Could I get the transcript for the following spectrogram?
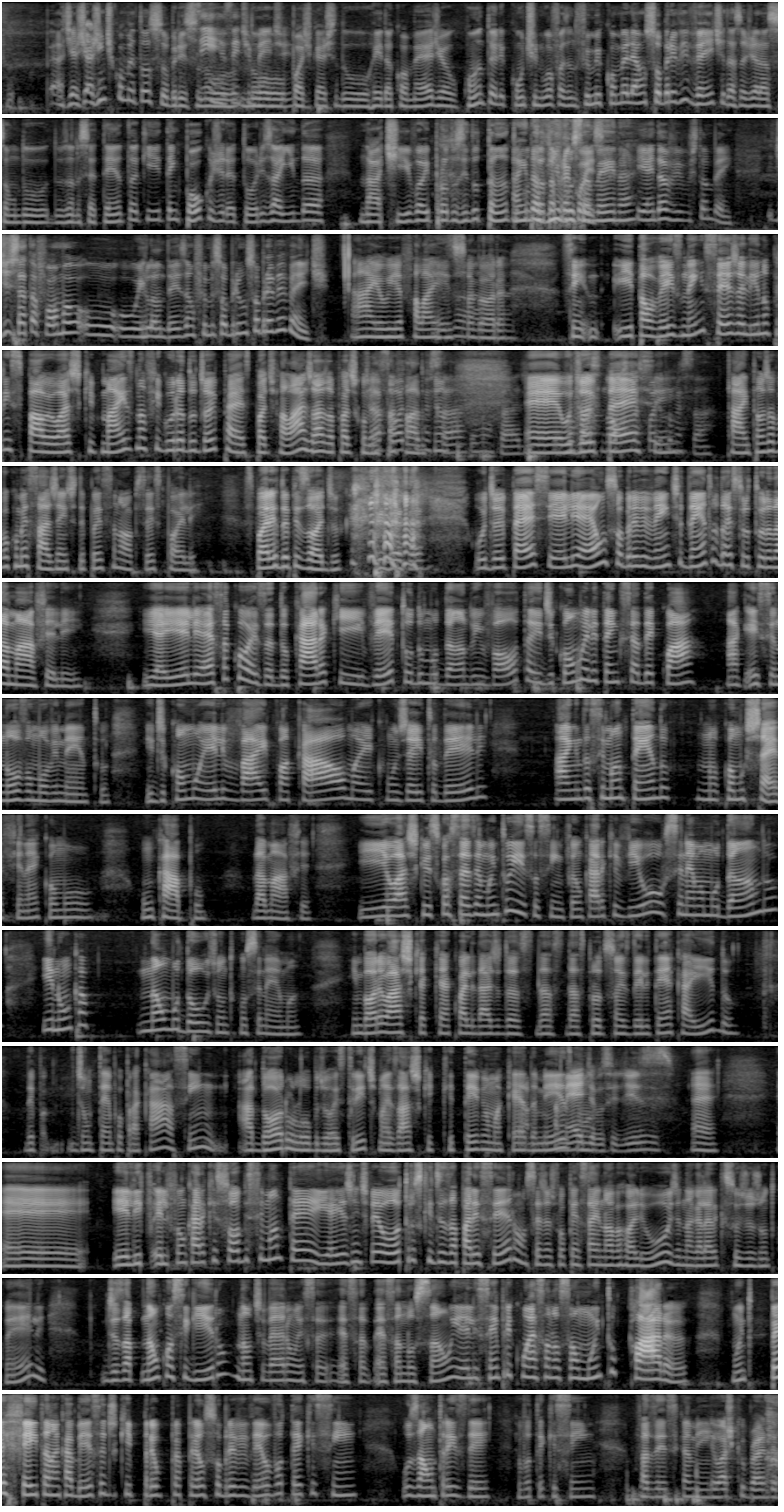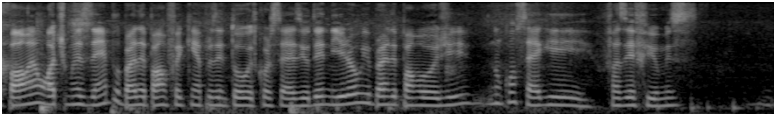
A gente, a gente comentou sobre isso Sim, no, recentemente. no podcast do Rei da Comédia, o quanto ele continua fazendo filme e como ele é um sobrevivente dessa geração do- dos anos 70, que tem poucos diretores ainda na ativa e produzindo tanto Ainda com tanta vivos frequência. também, né? E ainda vivos também. De certa forma, o, o irlandês é um filme sobre um sobrevivente. Ah, eu ia falar isso Exato. agora. Sim, e talvez nem seja ali no principal. Eu acho que mais na figura do Joey Pass. Pode falar já? Já pode começar Já pode a falar do filme? começar, fica à vontade. É, o Vou Joey Pass. Pode começar. Tá, então já vou começar, gente. Depois sinopse, é spoiler. Spoiler do episódio. o Joey Pass, ele é um sobrevivente dentro da estrutura da máfia ali. E aí ele é essa coisa do cara que vê tudo mudando em volta e de como ele tem que se adequar a esse novo movimento. E de como ele vai com a calma e com o jeito dele, ainda se mantendo no- como chefe, né? Como um capo da máfia. E eu acho que o Scorsese é muito isso, assim. Foi um cara que viu o cinema mudando e nunca não mudou junto com o cinema. Embora eu acho que a, que a qualidade das, das, das produções dele tenha caído de, de um tempo pra cá, assim, adoro o Lobo de Wall Street, mas acho que, que teve uma queda a, mesmo. A média, você diz. É. É, ele, ele foi um cara que soube se manter. E aí a gente vê outros que desapareceram. Se a gente for pensar em Nova Hollywood, na galera que surgiu junto com ele, não conseguiram, não tiveram essa, essa, essa noção. E ele sempre com essa noção muito clara, muito perfeita na cabeça de que para eu, eu sobreviver eu vou ter que sim usar um 3D. Eu vou ter que sim fazer esse caminho. Eu acho que o Brian De Palma é um ótimo exemplo. O Brian De Palma foi quem apresentou o Scorsese e o De Niro. E o Brian De Palma hoje não consegue fazer filmes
